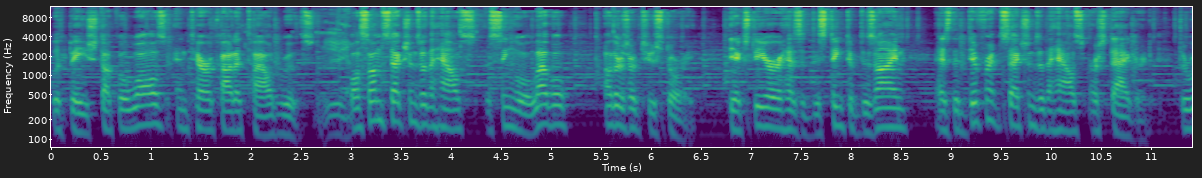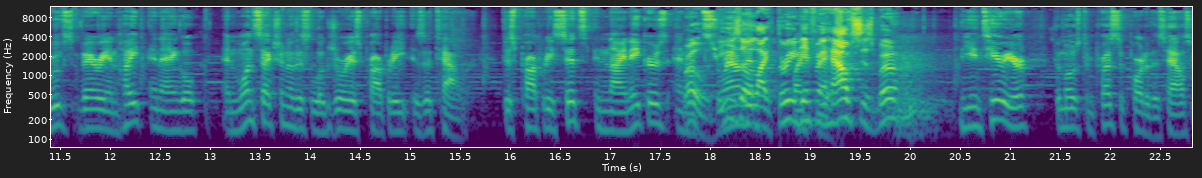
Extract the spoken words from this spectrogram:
with beige stucco walls and terracotta tiled roofs. Yeah. While some sections of the house a single level, others are two story. The exterior has a distinctive design as the different sections of the house are staggered. The roofs vary in height and angle, and one section of this luxurious property is a tower. This property sits in nine acres and bro, these are like three different fields. houses, bro. The interior, the most impressive part of this house,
